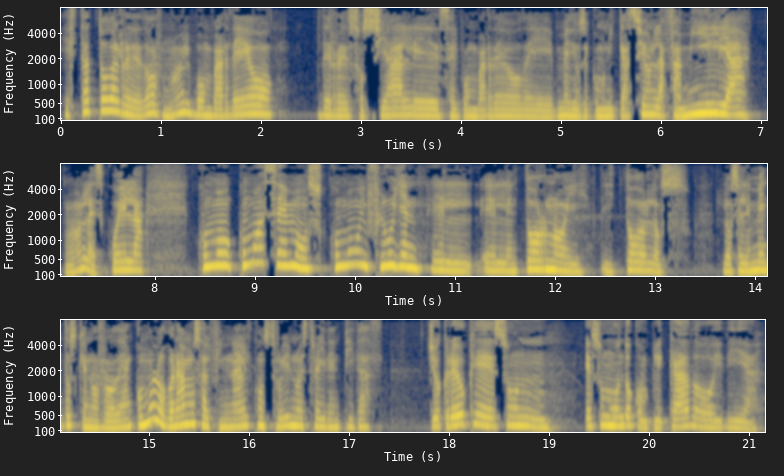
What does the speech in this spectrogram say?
está todo alrededor, ¿no? El bombardeo de redes sociales, el bombardeo de medios de comunicación, la familia, ¿no? la escuela. ¿Cómo, cómo hacemos, cómo influyen el, el entorno y, y todos los, los elementos que nos rodean? ¿Cómo logramos al final construir nuestra identidad? Yo creo que es un, es un mundo complicado hoy día,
